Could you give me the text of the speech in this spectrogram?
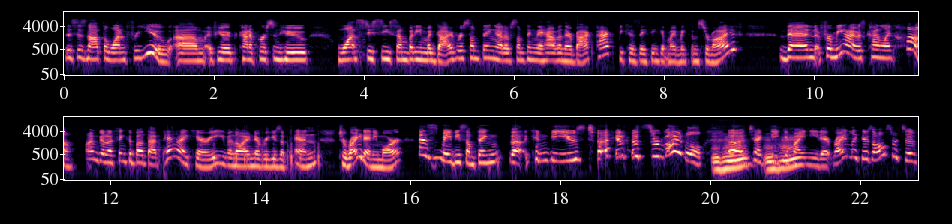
this is not the one for you. Um, if you're the kind of person who wants to see somebody MacGyver something out of something they have in their backpack because they think it might make them survive, then for me, I was kind of like, huh, I'm going to think about that pen I carry, even though I never use a pen to write anymore, as maybe something that can be used in a survival mm-hmm, uh, technique mm-hmm. if I need it, right? Like there's all sorts of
